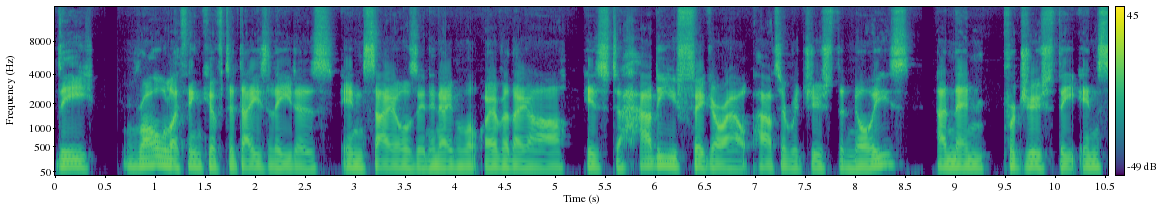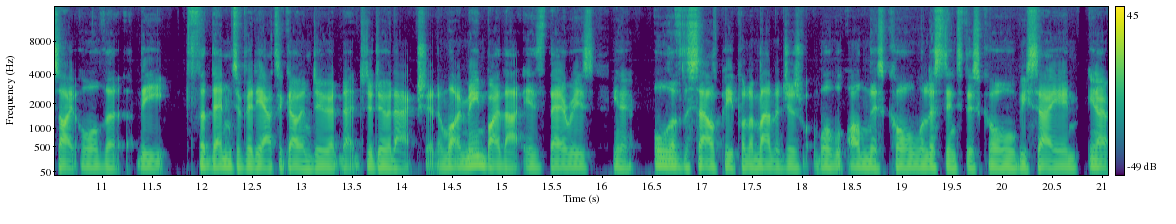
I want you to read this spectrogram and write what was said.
the role i think of today's leaders in sales in enablement wherever they are is to how do you figure out how to reduce the noise and then produce the insight or the the for them to able to go and do it to do an action. And what I mean by that is there is, you know, all of the salespeople and managers will on this call, will listening to this call, will be saying, you know,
